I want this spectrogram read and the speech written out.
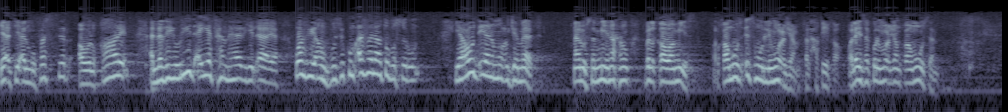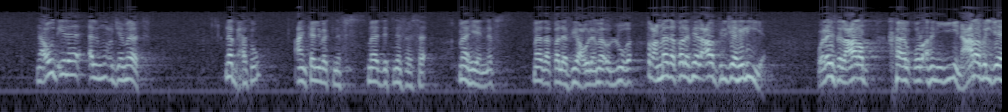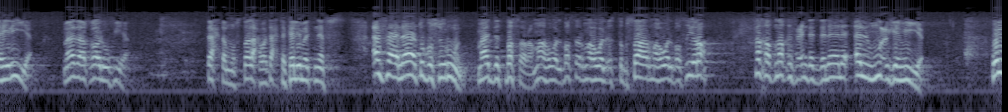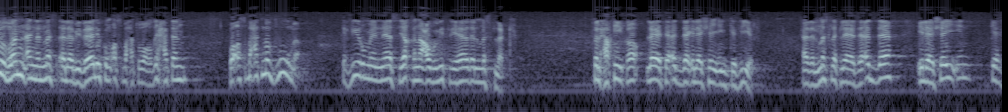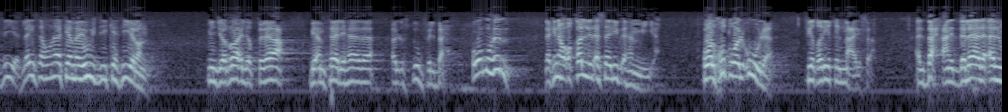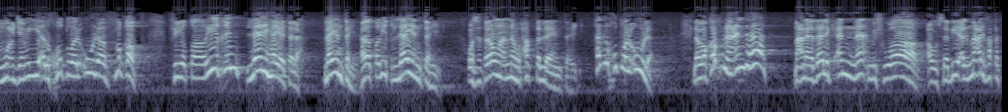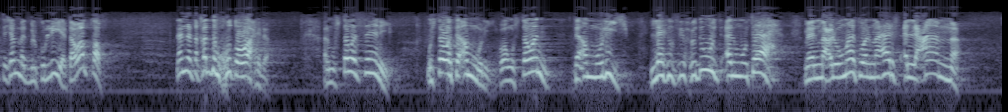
يأتي المفسر أو القارئ الذي يريد أن يفهم هذه الآية وفي أنفسكم أفلا تبصرون؟ يعود إلى المعجمات ما نسميه نحن بالقواميس. القاموس اسم لمعجم في الحقيقة وليس كل معجم قاموسا. نعود إلى المعجمات. نبحث عن كلمة نفس مادة نفس. ما هي النفس؟ ماذا قال فيها علماء اللغة؟ طبعا ماذا قال فيها العرب في الجاهلية؟ وليس العرب القرآنيين عرب الجاهلية. ماذا قالوا فيها؟ تحت مصطلح وتحت كلمة نفس. أفلا تبصرون؟ مادة بصر ما هو البصر؟ ما هو الاستبصار؟ ما هو البصيرة؟ فقط نقف عند الدلالة المعجمية. ويظن أن المسألة بذلكم أصبحت واضحة وأصبحت مفهومة. كثير من الناس يقنع بمثل هذا المسلك. في الحقيقة لا يتأدى إلى شيء كثير. هذا المسلك لا يتأدى إلى شيء كثير. ليس هناك ما يجدي كثيرا من جراء الاطلاع بأمثال هذا الأسلوب في البحث. هو مهم لكنه أقل الأساليب أهمية. هو الخطوة الأولى في طريق المعرفة. البحث عن الدلالة المعجمية الخطوة الأولى فقط في طريق لا نهاية له لا ينتهي. هذا الطريق لا ينتهي وسترون أنه حقا لا ينتهي. هذه الخطوة الأولى. لو وقفنا عندها معنى ذلك أن مشوار أو سبيل المعرفة قد تجمد بالكلية. توقف. لن نتقدم خطوة واحدة. المستوى الثاني مستوى تأملي. هو مستوى تأملي لكن في حدود المتاح من المعلومات والمعارف العامة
